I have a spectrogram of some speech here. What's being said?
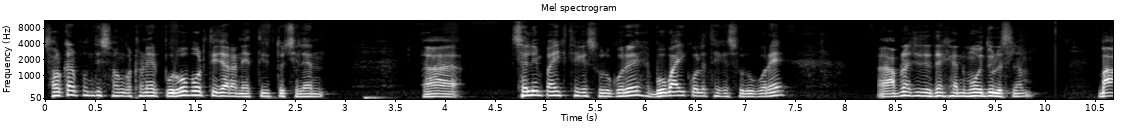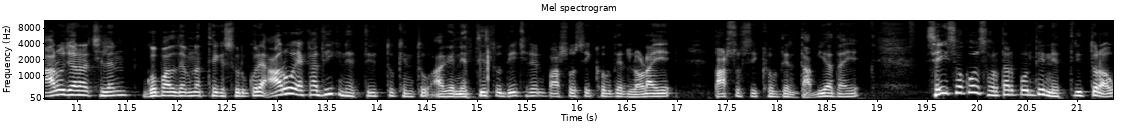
সরকারপন্থী সংগঠনের পূর্ববর্তী যারা নেতৃত্ব ছিলেন সেলিম পাইক থেকে শুরু করে বুবাই কোলে থেকে শুরু করে আপনারা যদি দেখেন মহিদুল ইসলাম বা আরও যারা ছিলেন, গোপাল দেবনাথ থেকে শুরু করে আরও একাধিক নেতৃত্ব কিন্তু আগে নেতৃত্ব দিয়েছিলেন পার্শ্ব শিক্ষকদের লড়াইয়ে, পার্শ্ব শিক্ষকদের দাবি আদায়ে। সেই সকল সরকারপন্থী নেতৃত্বরাও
